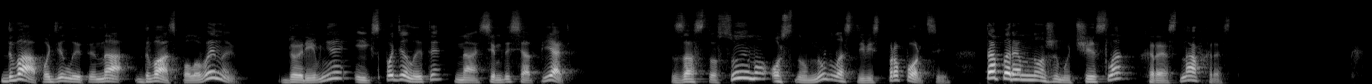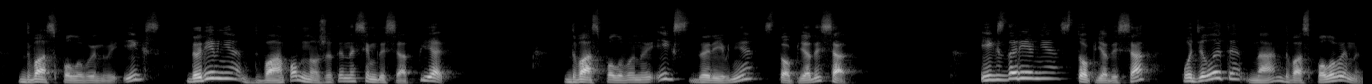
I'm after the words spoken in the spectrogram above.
2 поділити на 2,5 дорівнює х поділити на 75. Застосуємо основну властивість пропорції та перемножимо числа хрест навхрест. 2,5х дорівнює 2 помножити на 75. 2,5х дорівнює 150. Х дорівнює 150 поділити на 2,5.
